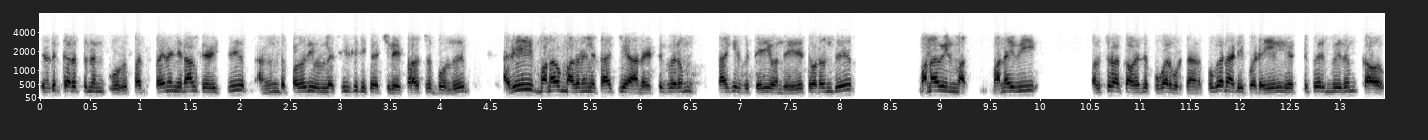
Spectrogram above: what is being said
எதிர்த்தரப்பினர் ஒரு பத் பதினைஞ்சு நாள் கழித்து அந்த பகுதியில் உள்ள சிசிடிவி காட்சிகளை பார்த்தபோது அதே மனோ மகன்களை தாக்கிய அந்த எட்டு பேரும் தாக்கியிருப்பு தெரிய வந்தது. இதைத் தொடர்ந்து மனவின் மனைவி பல்சுரா காவலத்தில் புகார் கொடுத்தனர். புகார் அடிப்படையில் எட்டு பேர் மீதும் காவ-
